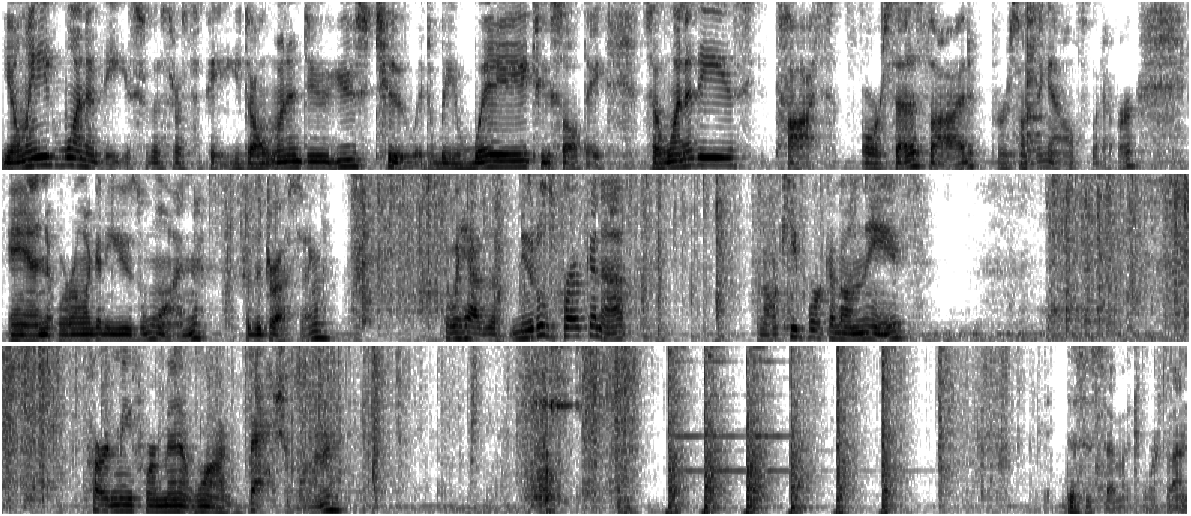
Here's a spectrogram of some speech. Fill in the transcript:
You only need one of these for this recipe. You don't want to do use two. It'll be way too salty. So one of these, toss or set aside for something else, whatever. And we're only going to use one for the dressing. So we have the noodles broken up. And I'll keep working on these. Pardon me for a minute while I bash one. This is so much more fun.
